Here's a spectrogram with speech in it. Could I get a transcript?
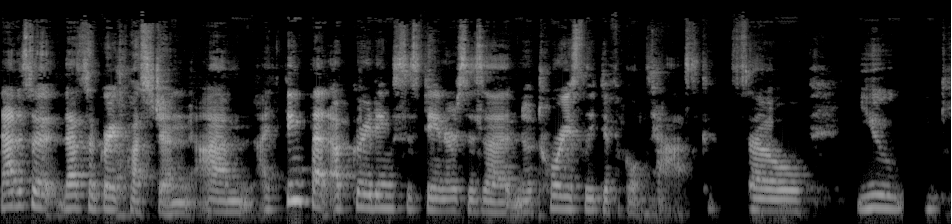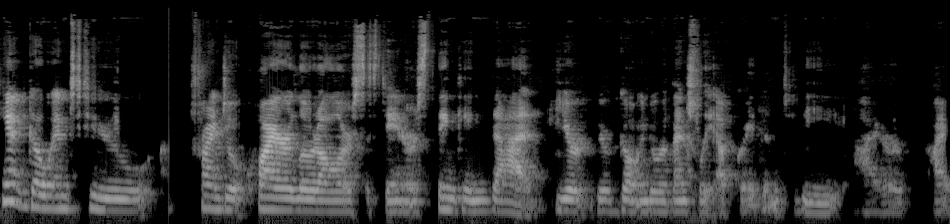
That is a that's a great question. Um, I think that upgrading sustainers is a notoriously difficult task. So you, you can't go into trying to acquire low dollar sustainers thinking that you're you're going to eventually upgrade them to be higher higher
